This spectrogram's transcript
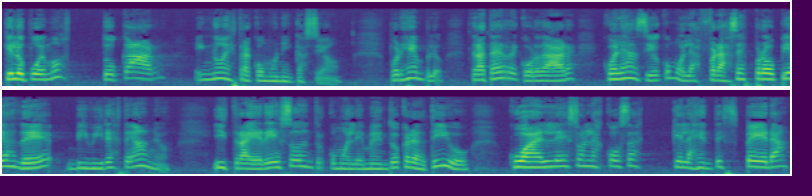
Que lo podemos tocar en nuestra comunicación. Por ejemplo, trata de recordar cuáles han sido como las frases propias de vivir este año y traer eso dentro como elemento creativo. ¿Cuáles son las cosas que la gente espera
